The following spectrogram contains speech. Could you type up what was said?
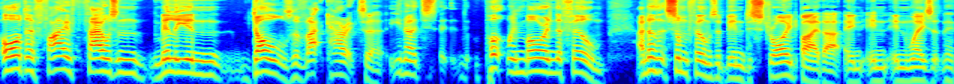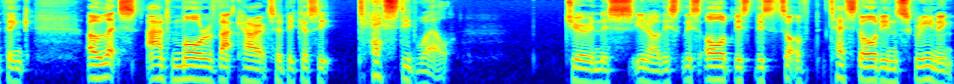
Order five thousand million dolls of that character. You know, it's put more in the film. I know that some films have been destroyed by that in, in, in ways that they think, oh, let's add more of that character because it tested well during this, you know, this this this this sort of test audience screening.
